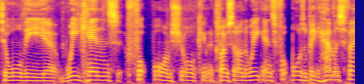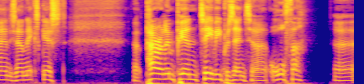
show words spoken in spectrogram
to all the uh, weekends football. I'm sure keeping a close eye on the weekends. Football is a big Hammers fan. Is our next guest. Uh, Paralympian, TV presenter, author. Uh,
